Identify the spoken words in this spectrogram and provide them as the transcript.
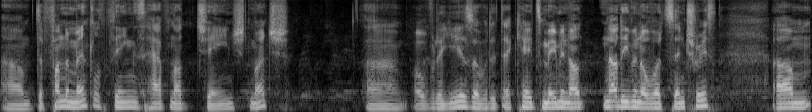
um, the fundamental things have not changed much uh, over the years, over the decades, maybe not not even over centuries. Um,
